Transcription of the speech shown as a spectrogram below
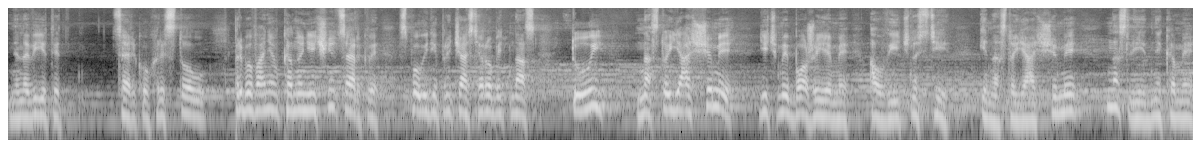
ненавидіти церкву Христову. Прибування в канонічній церкві сповіді причастя робить нас туй настоящими дітьми Божиїми, а у вічності і настоящими наслідниками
